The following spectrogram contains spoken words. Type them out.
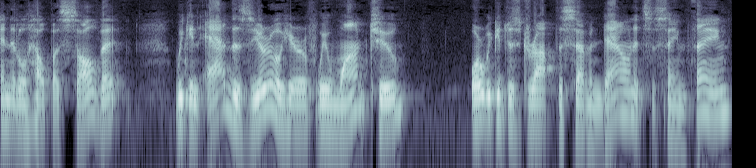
and it'll help us solve it. We can add the zero here if we want to, or we could just drop the seven down. It's the same thing.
